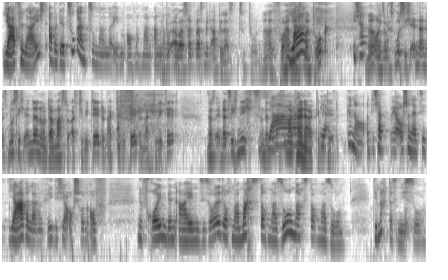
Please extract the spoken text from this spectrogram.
Ja, vielleicht, aber der Zugang zueinander eben auch nochmal ein anderer. Wird. aber es hat was mit Ablasten zu tun. Ne? Also vorher Ja. macht man Druck ich habe ne? und so, es muss sich ändern, es muss sich ändern und dann machst du Aktivität und Aktivität und Aktivität. Das ändert sich nichts und dann machst du mal keine Aktivität. Ja, genau. Und ich habe ja auch schon erzählt, jahrelang rede ich ja auch schon auf eine Freundin ein. Sie soll doch mal, mach's doch mal so, mach's doch mal so. Die macht das nicht so.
